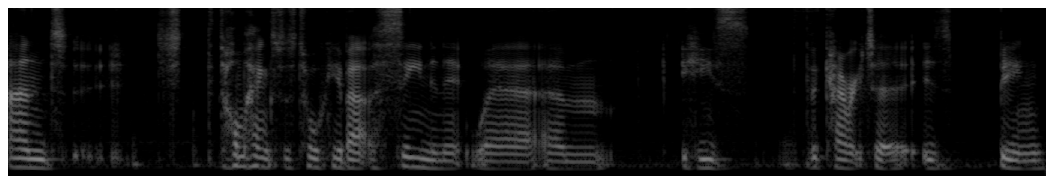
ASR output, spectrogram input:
And Tom Hanks was talking about a scene in it where um, he's the character is being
